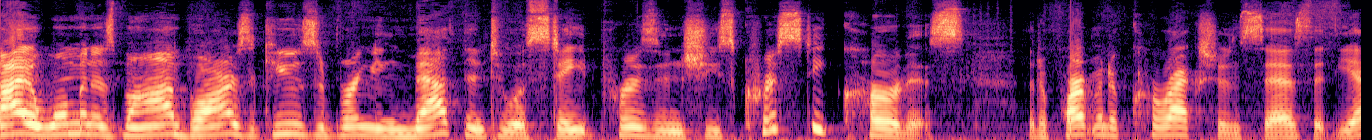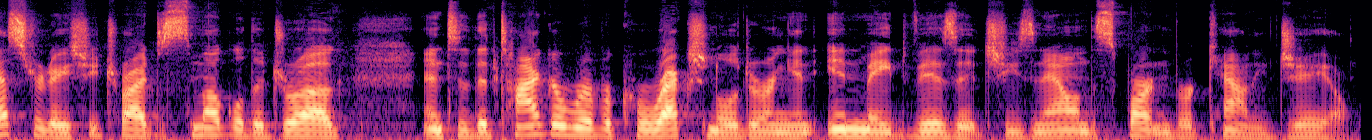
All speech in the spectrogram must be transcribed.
Tonight, a woman is behind bars accused of bringing meth into a state prison. She's Christy Curtis. The Department of Corrections says that yesterday she tried to smuggle the drug into the Tyger River Correctional during an inmate visit. She's now in the Spartanburg County Jail.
